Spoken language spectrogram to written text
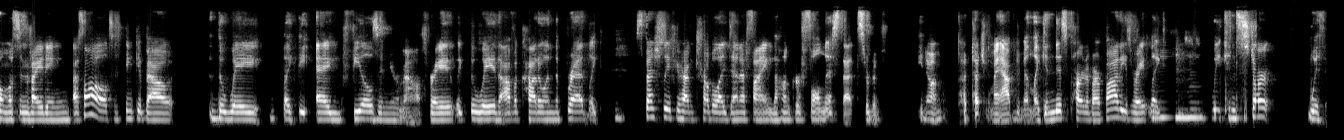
almost inviting us all to think about the way like the egg feels in your mouth, right? Like the way the avocado and the bread, like mm. especially if you're having trouble identifying the hunger fullness that sort of, you know, I'm t- touching my abdomen, like in this part of our bodies, right? Like mm-hmm. we can start with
